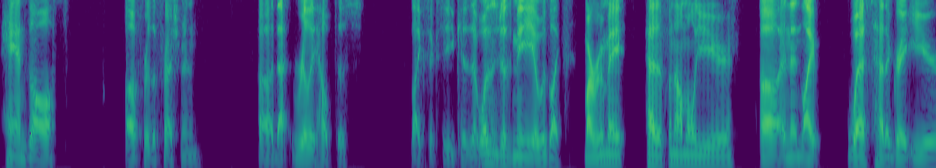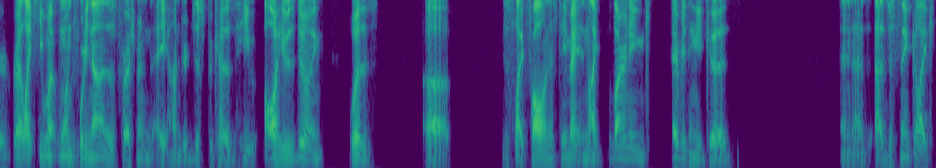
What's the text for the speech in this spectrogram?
hands off uh, for the freshmen uh, that really helped us like succeed because it wasn't just me. It was like my roommate had a phenomenal year, uh, and then like Wes had a great year. Right, like he went mm-hmm. 149 as a freshman in the 800 just because he all he was doing was uh just like following his teammate and like learning everything he could. And I, I just think like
